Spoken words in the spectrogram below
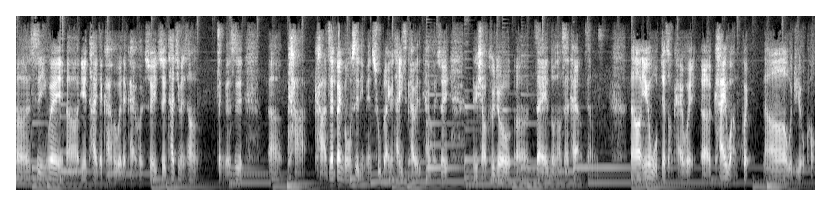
呃是因为呃，因为他也在开会，我也在开会，所以所以他基本上整个是呃卡卡在办公室里面出不来，因为他一直开会在开会，所以那个小树就呃在楼上晒太阳这样子。然后因为我比较早开会，呃开完会，然后我就有空，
